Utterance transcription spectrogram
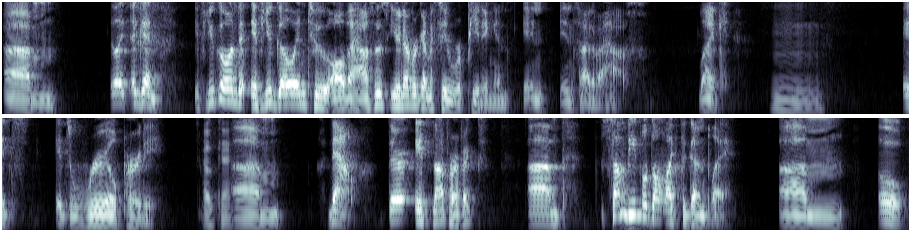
Um, like again, if you go into if you go into all the houses, you're never going to see repeating in, in inside of a house. Like, it's it's real pretty. Okay. Um, now, there it's not perfect. Um, some people don't like the gunplay. Um, oh.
